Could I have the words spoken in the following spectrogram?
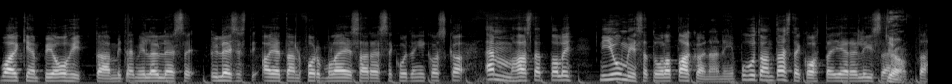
vaikeampi ohittaa, mitä, millä yleensä, yleisesti ajetaan Formula E-sarjassa kuitenkin, koska M-haastat oli niin jumissa tuolla takana, niin puhutaan tästä kohta Jere lisää, Joo. mutta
